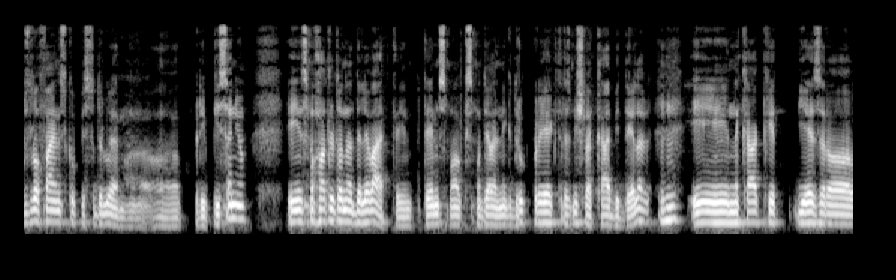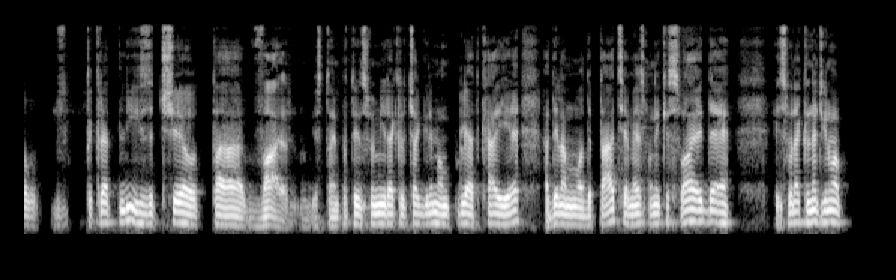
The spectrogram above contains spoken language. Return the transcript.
zelo fajn skupaj sodelujemo uh, pri pisanju in smo hoteli to nadaljevati. In potem smo, ko smo delali nek drug projekt, razmišljali, kaj bi delali. Uh -huh. In nekako je jezero takrat lih začel ta val. V bistvu. In potem smo mi rekli, čak gremo pogledat, kaj je, a delamo adaptacije, imeli smo neke svoje ideje. In smo rekli, neč gremo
